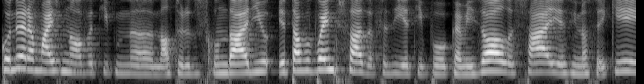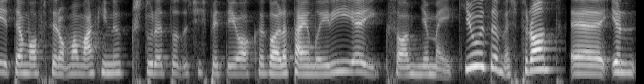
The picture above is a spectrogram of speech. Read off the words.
Quando eu era mais nova, tipo na, na altura do secundário, eu estava bem interessada. Fazia tipo camisolas, saias e não sei o quê. Até me ofereceram uma máquina de costura toda XPTO que agora está em leiria e que só a minha mãe é que usa, mas pronto. Uh, eu,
